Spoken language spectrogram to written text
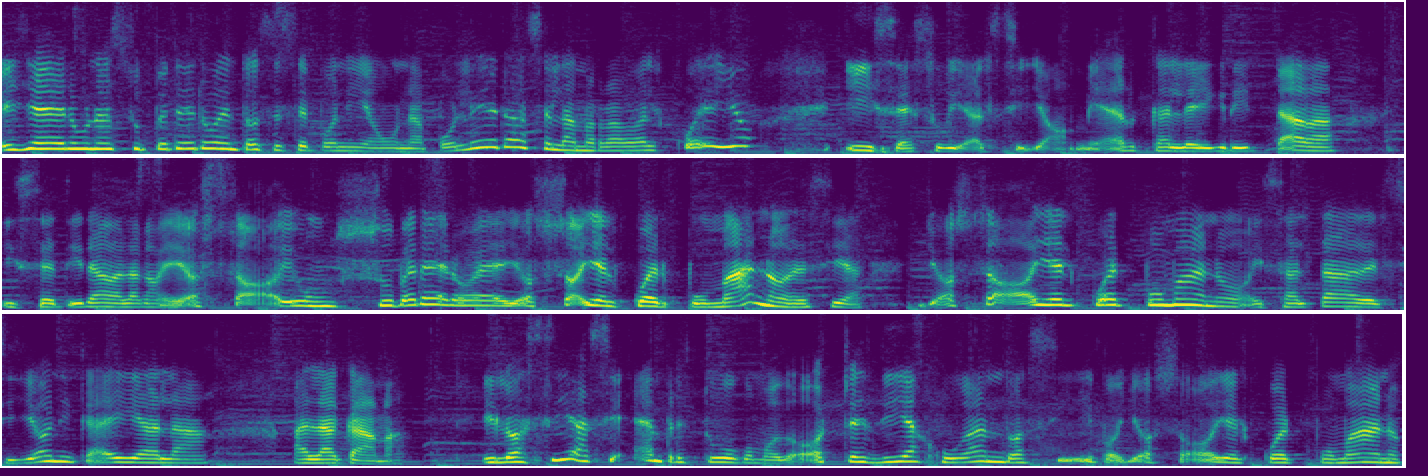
Ella era una superhéroe, entonces se ponía una polera, se la amarraba al cuello y se subía al sillón, miércoles y gritaba y se tiraba a la cama. Yo soy un superhéroe, yo soy el cuerpo humano, decía. Yo soy el cuerpo humano. Y saltaba del sillón y caía a la, a la cama. Y lo hacía siempre, estuvo como dos o tres días jugando así, pues yo soy el cuerpo humano.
